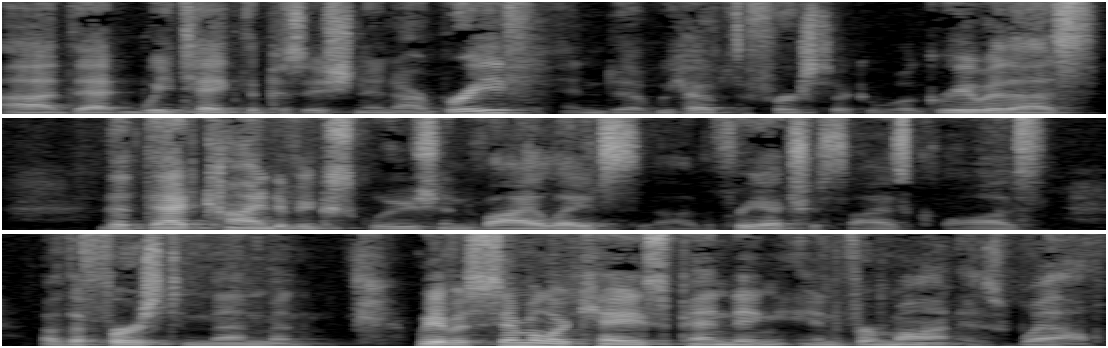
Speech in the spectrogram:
uh, that we take the position in our brief, and uh, we hope the First Circuit will agree with us that that kind of exclusion violates uh, the Free Exercise Clause of the First Amendment. We have a similar case pending in Vermont as well,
